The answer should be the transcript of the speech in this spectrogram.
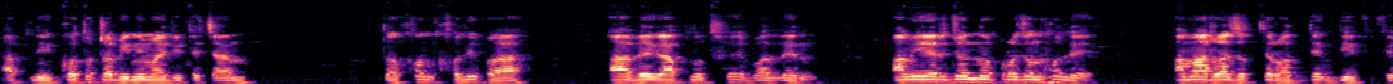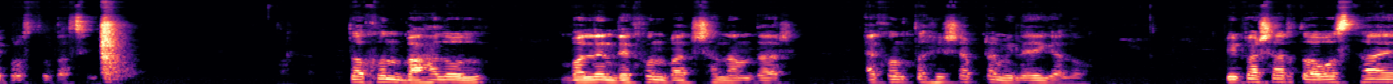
আপনি কতটা বিনিময় দিতে চান? তখন খলিফা আবেগ আপ্লুত হয়ে বললেন, আমি এর জন্য প্রয়োজন হলে আমার রাজত্বের অর্ধেক দিয়ে দিতে প্রস্তুত আছি। তখন বাহালুল বললেন, দেখুন বাদশাহ নামদার, এখন তো হিসাবটা মিলেই গেল। পিপাসার্থ অবস্থায়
